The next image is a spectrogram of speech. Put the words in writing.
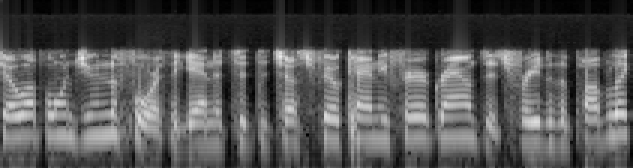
show up on June the 4th. Again, it's at the Chesterfield County Fairgrounds. It's free to the public.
